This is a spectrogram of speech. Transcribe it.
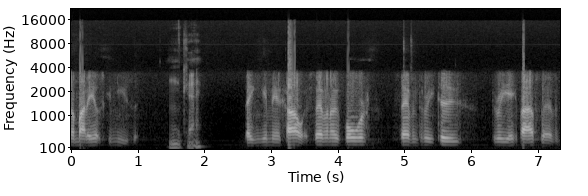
Somebody else can use it. Okay. They can give me a call at seven zero four seven three two three eight five seven.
